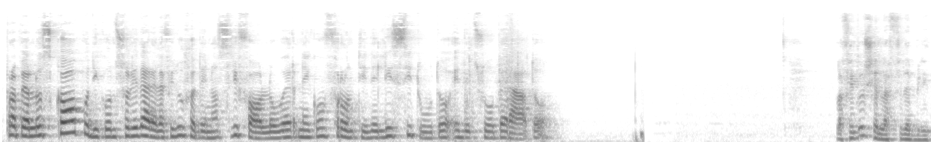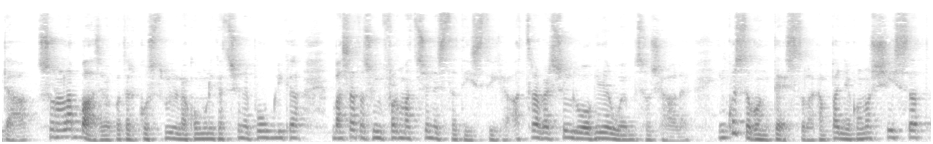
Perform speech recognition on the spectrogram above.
proprio allo scopo di consolidare la fiducia dei nostri follower nei confronti dell'istituto e del suo operato. La fiducia e l'affidabilità sono la base per poter costruire una comunicazione pubblica basata su informazione statistica attraverso i luoghi del web sociale. In questo contesto la campagna Conoscistat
